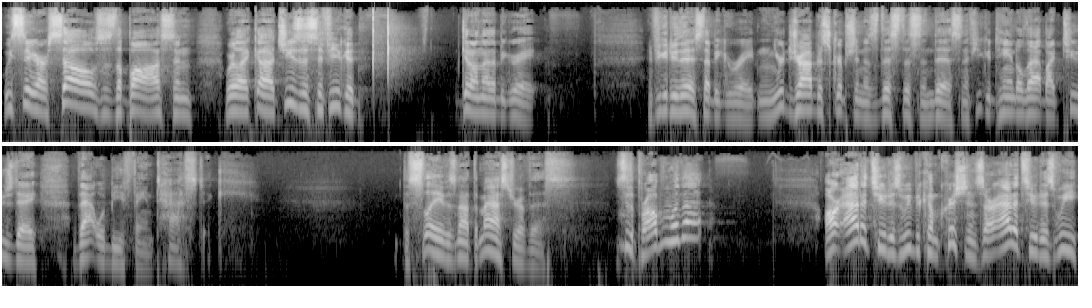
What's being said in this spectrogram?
We see ourselves as the boss, and we're like, uh, Jesus, if you could get on that, that'd be great. If you could do this, that'd be great. And your job description is this, this, and this. And if you could handle that by Tuesday, that would be fantastic. The slave is not the master of this. See the problem with that? Our attitude as we become Christians, our attitude as we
